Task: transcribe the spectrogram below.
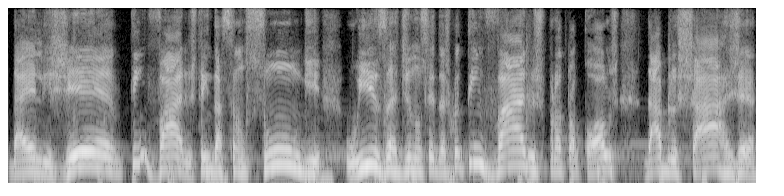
da LG, tem vários, tem da Samsung, Wizard, não sei das coisas, tem vários protocolos, W Charger,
